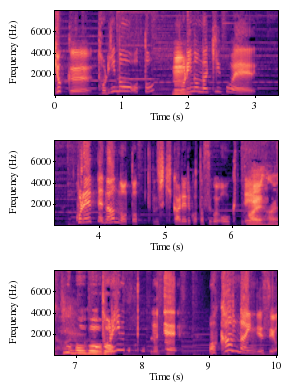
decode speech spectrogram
よく鳥の音、うん鳥の鳴き声、これって何の音？って私聞かれることすごい多くて、はいはいはい。鳥の音ってわかんないんですよ。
